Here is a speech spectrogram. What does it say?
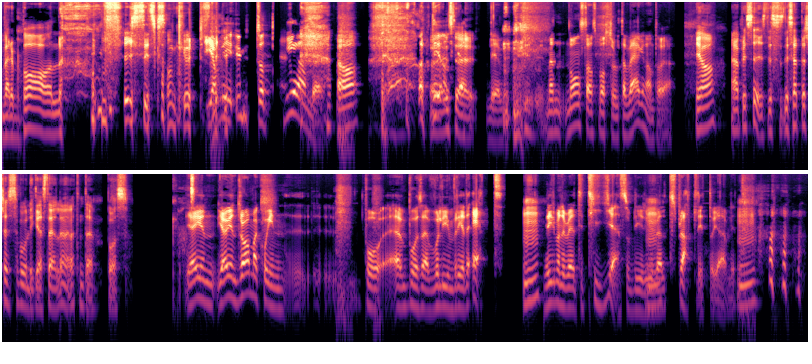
verbal och fysisk som Kurt. jag blir utåtagerande. Ja, det är så här. Men någonstans måste väl ta vägen, antar jag. ja, ja precis. Det, det sätter sig på olika ställen, jag vet inte, på oss. Jag är ju en, jag är en drama queen eh, på, på så här volymvrede 1. Mm, Vrider man det till 10 så blir det ju Mm. väldigt sprattligt och jävligt. mm.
